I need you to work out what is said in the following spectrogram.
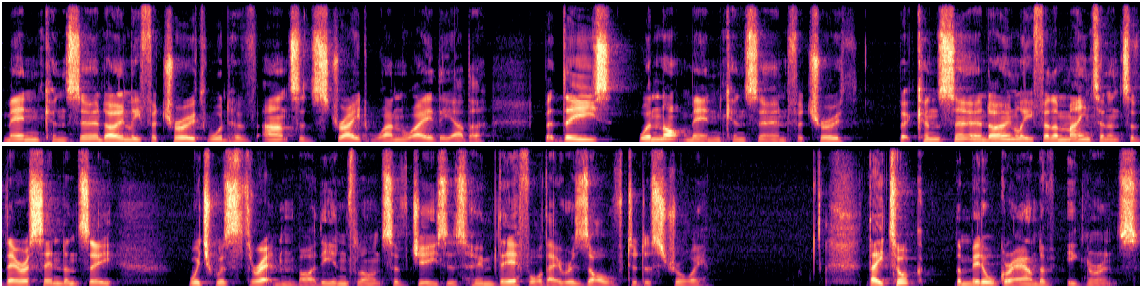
Men concerned only for truth would have answered straight one way the other, but these were not men concerned for truth, but concerned only for the maintenance of their ascendancy, which was threatened by the influence of Jesus, whom therefore they resolved to destroy. They took the middle ground of ignorance.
